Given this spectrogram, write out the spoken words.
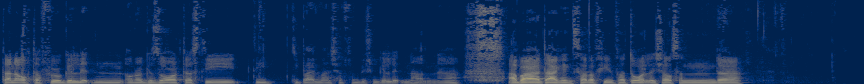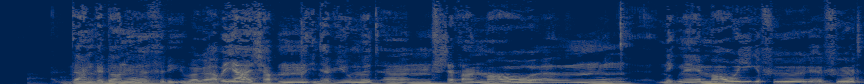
dann auch dafür gelitten oder gesorgt, dass die, die, die beiden Mannschaften ein bisschen gelitten hatten. Ja. Aber da ging es halt auf jeden Fall deutlich auseinander. Danke, Donald, für die Übergabe. Ja, ich habe ein Interview mit ähm, Stefan Mau, ähm, Nickname Maui geführt,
